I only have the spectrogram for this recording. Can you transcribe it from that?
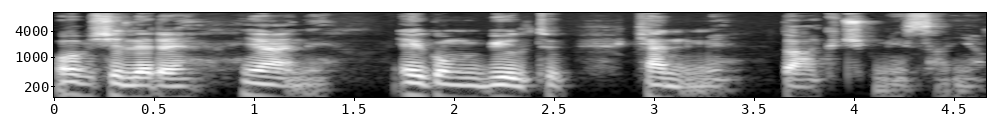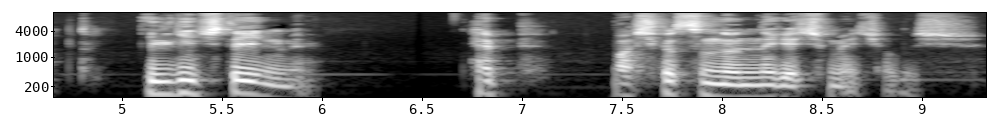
Objelere yani egomu büyütüp kendimi daha küçük bir insan yaptım. İlginç değil mi? Hep başkasının önüne geçmeye çalış.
